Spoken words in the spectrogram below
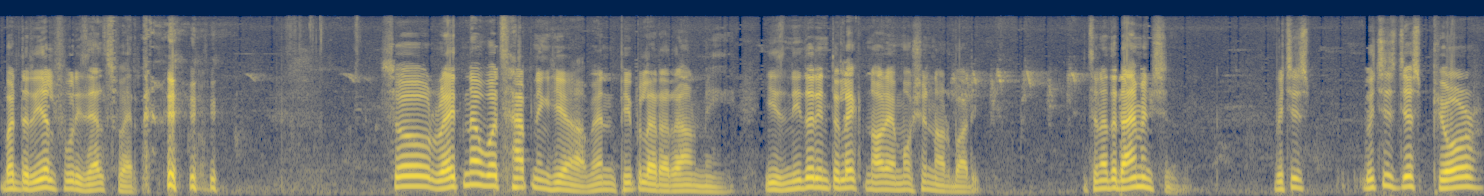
but the real fool is elsewhere So right now what's happening here when people are around me is neither intellect nor emotion nor body. It's another dimension, which is… which is just pure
